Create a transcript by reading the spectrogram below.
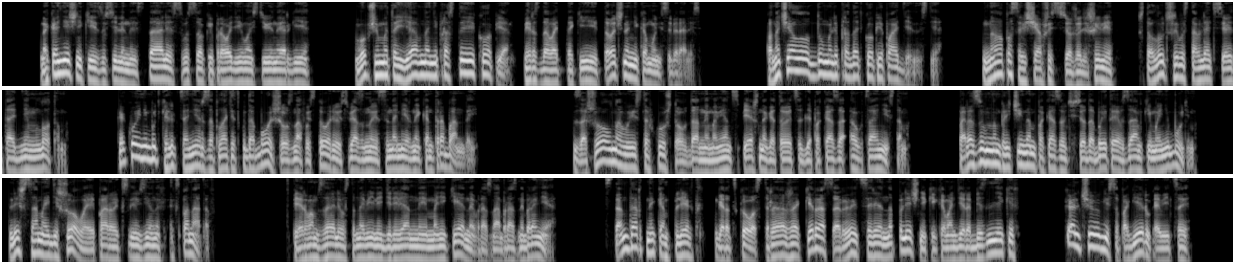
наконечники из усиленной стали с высокой проводимостью энергии. В общем, это явно непростые копья, и раздавать такие точно никому не собирались. Поначалу думали продать копья по отдельности, но, посовещавшись, все же решили, что лучше выставлять все это одним лотом. Какой-нибудь коллекционер заплатит куда больше, узнав историю, связанную с иномерной контрабандой. Зашел на выставку, что в данный момент спешно готовится для показа аукционистам. По разумным причинам показывать все добытое в замке мы не будем. Лишь самое дешевое и пару эксклюзивных экспонатов. В первом зале установили деревянные манекены в разнообразной броне. Стандартный комплект городского стража, кераса рыцаря, наплечники командира безликих Кольчуги, сапоги, рукавицы.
